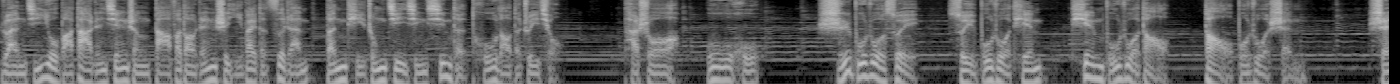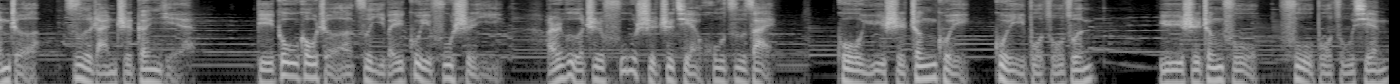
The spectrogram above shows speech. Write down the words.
阮籍又把大人先生打发到人世以外的自然本体中进行新的徒劳的追求。他说：“呜呼，时不若岁，岁不若天，天不若道，道不若神。神者，自然之根也。彼沟沟者，自以为贵夫是矣，而恶之夫士之见乎兹哉？故与世争贵，贵不足尊；与世争富。”富不足先，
